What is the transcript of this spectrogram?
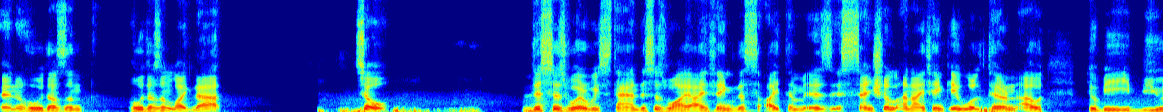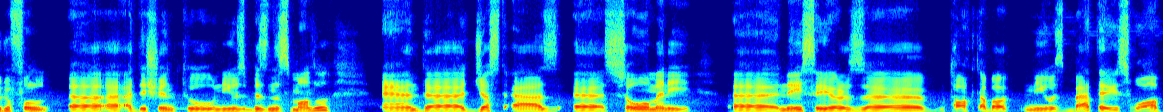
and who doesn't who doesn't like that? So this is where we stand. This is why i think this item is essential and i think it will turn out to be beautiful uh, addition to NIO's business model and uh, just as uh, so many uh, naysayers uh, talked about NIO's battery swap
